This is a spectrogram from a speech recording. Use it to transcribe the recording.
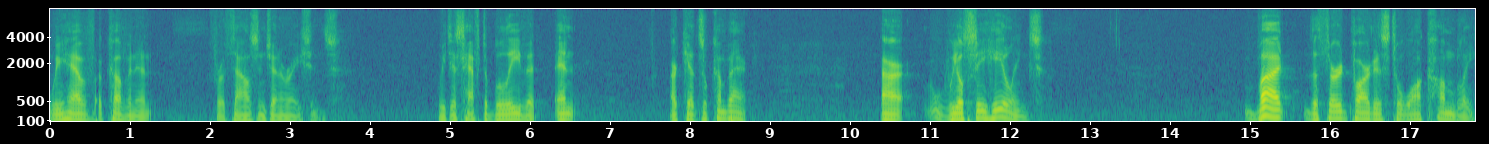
We have a covenant for a thousand generations. We just have to believe it. And our kids will come back. Our, we'll see healings. But the third part is to walk humbly.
